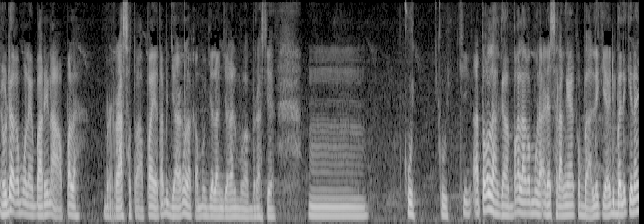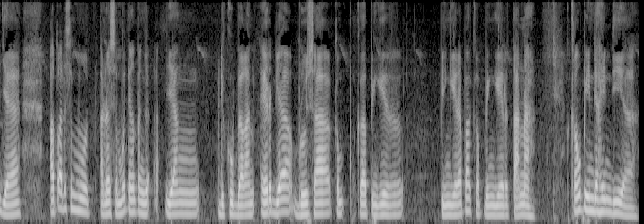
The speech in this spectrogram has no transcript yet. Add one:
ya udah kamu lemparin apalah beras atau apa ya tapi jarang lah kamu jalan-jalan bawa beras ya hmm, kucing atau lah gampang lah kamu ada serangnya kebalik ya dibalikin aja atau ada semut ada semut yang tengga, yang di kubangan air dia berusaha ke, ke pinggir pinggir apa ke pinggir tanah kamu pindahin dia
